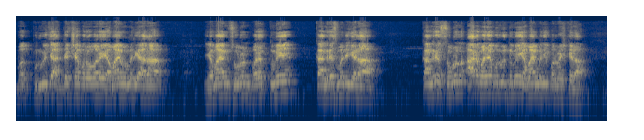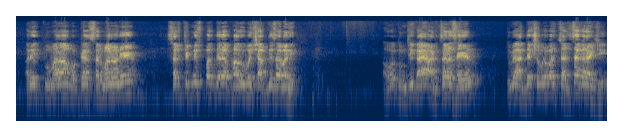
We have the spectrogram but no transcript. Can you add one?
मग पूर्वीच्या अध्यक्षाबरोबर एम आय एममध्ये आला. एम आय एम सोडून परत तुम्ही काँग्रेसमध्ये गेला. काँग्रेस सोडून आठ महिन्यापूर्वी तुम्ही एम आय एममध्ये प्रवेश केला. आणि तुम्हाला मोठ्या सन्मानाने सरचिटणीस पद दिलं फारुभाई शाब्दी साहेबांनी. अहो तुमची काय अडचण असेल तुम्ही अध्यक्षबरोबर चर्चा करायची.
